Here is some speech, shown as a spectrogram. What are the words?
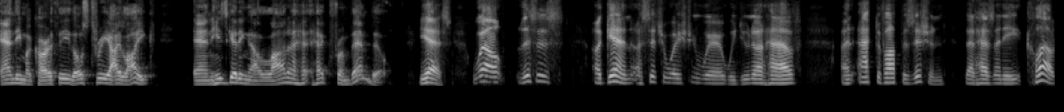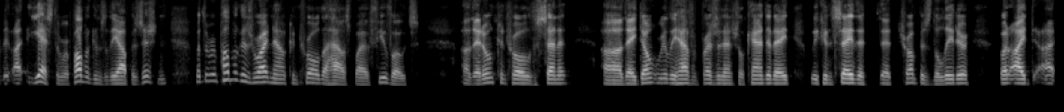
Andy McCarthy. Those three I like and he's getting a lot of heck from them, Bill. Yes. Well, this is again a situation where we do not have an active opposition that has any clout. Uh, yes, the Republicans are the opposition, but the Republicans right now control the House by a few votes. Uh, they don't control the Senate. Uh, they don't really have a presidential candidate. We can say that that Trump is the leader, but I, I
